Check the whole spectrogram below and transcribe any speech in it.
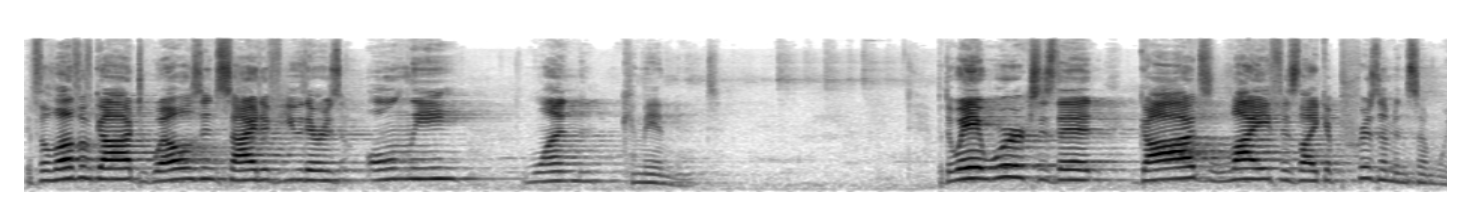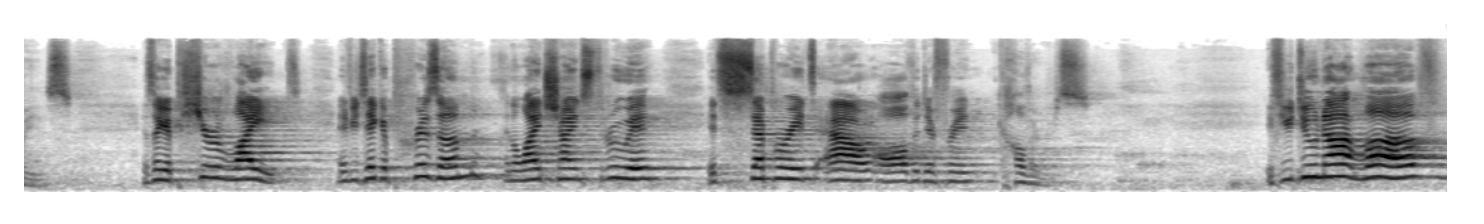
If the love of God dwells inside of you, there is only one commandment. But the way it works is that God's life is like a prism in some ways. It's like a pure light. And if you take a prism and the light shines through it, it separates out all the different colors. If you do not love,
